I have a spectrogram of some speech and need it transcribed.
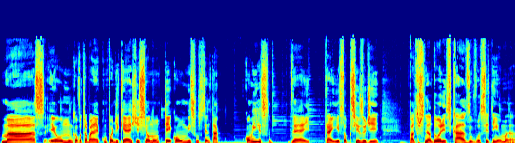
Mas eu nunca vou trabalhar com podcast se eu não ter como me sustentar com isso. Né? E para isso eu preciso de patrocinadores. Caso você tenha uma,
